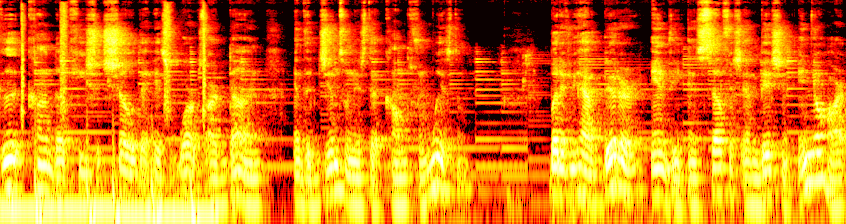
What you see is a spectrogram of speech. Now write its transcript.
good conduct, he should show that his works are done in the gentleness that comes from wisdom. But if you have bitter envy and selfish ambition in your heart,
